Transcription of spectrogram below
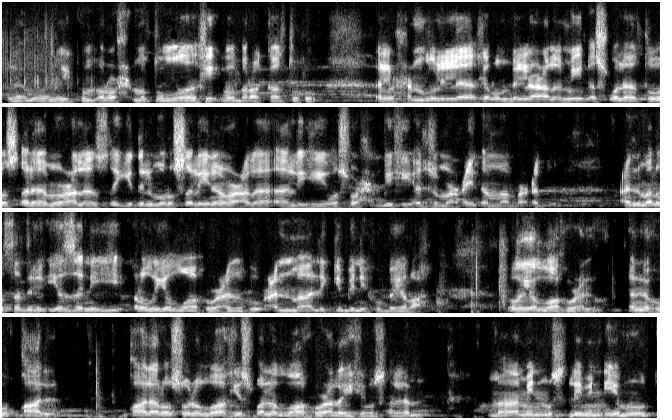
السلام عليكم ورحمة الله وبركاته. الحمد لله رب العالمين الصلاة والسلام على سيد المرسلين وعلى آله وصحبه أجمعين. أما بعد عن مرثد اليزني رضي الله عنه عن مالك بن هبيرة رضي الله عنه أنه قال قال رسول الله صلى الله عليه وسلم ما من مسلم يموت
